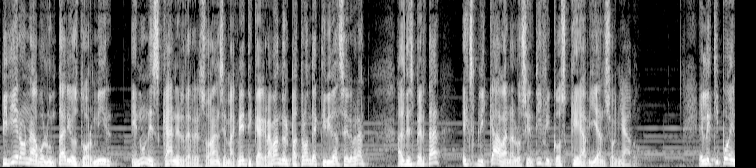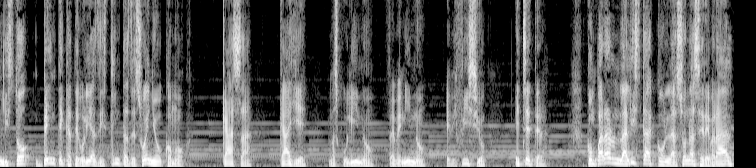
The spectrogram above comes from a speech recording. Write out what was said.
pidieron a voluntarios dormir en un escáner de resonancia magnética grabando el patrón de actividad cerebral. Al despertar, explicaban a los científicos qué habían soñado. El equipo enlistó 20 categorías distintas de sueño como casa, calle, masculino, femenino, edificio, etc. Compararon la lista con la zona cerebral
